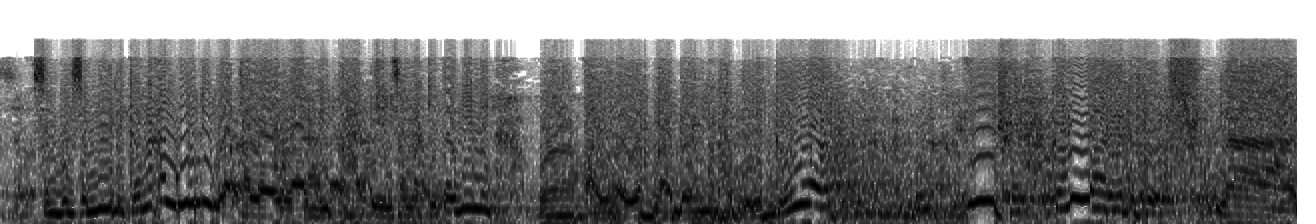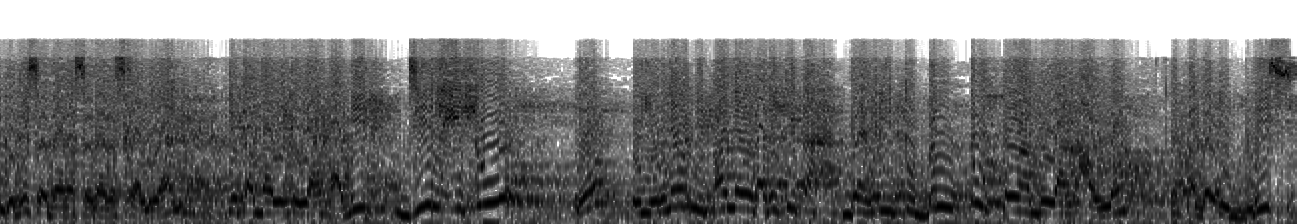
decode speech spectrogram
sembuh sendiri karena kan dia juga kalau nggak diperhatiin sama kita gini wah payah ya nggak ada yang merhatiin. Keluar. Keluar itu nah jadi saudara-saudara sekalian kita balik ke yang tadi jin itu ya umurnya lebih panjang dari kita. Dan itu bentuk pengabulan Allah kepada iblis.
